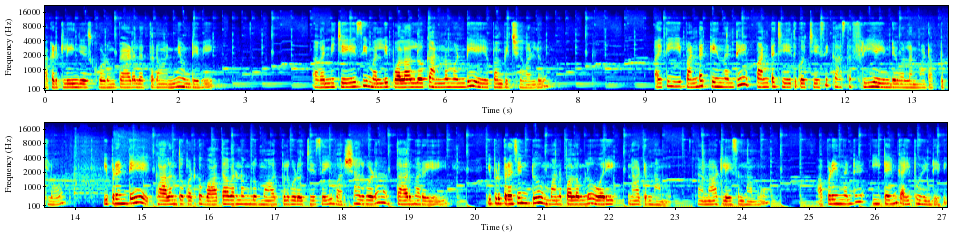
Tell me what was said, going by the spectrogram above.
అక్కడ క్లీన్ చేసుకోవడం పేడలు ఎత్తడం అన్నీ ఉండేవి. అవన్నీ చేసి మళ్ళీ పొలాల్లోకి అన్నం వండి పంపించేవాళ్ళు. అయితే ఈ పండగకి ఏంటంటే పంట చేతికి వచ్చేసి కాస్త ఫ్రీ అయి ఉండేవాళ్ళు అనమాట అప్పట్లో. ఇప్పుడంటే కాలంతో పాటుగా వాతావరణంలో మార్పులు కూడా వచ్చేసాయి వర్షాలు కూడా తారుమారయ్యాయి. ఇప్పుడు ప్రజెంట్ మన పొలంలో వరి నాటున్నాము నాట్లు వేసున్నాము అప్పుడేంటంటే ఈ టైంకి అయిపోయి ఉండేది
